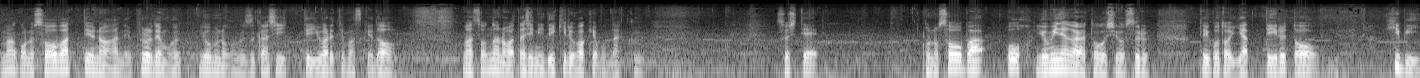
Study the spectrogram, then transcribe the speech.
まあ、この相場っていうのはねプロでも読むのが難しいって言われてますけど、まあ、そんなの私にできるわけもなくそしてこの相場を読みながら投資をするということをやっていると日々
